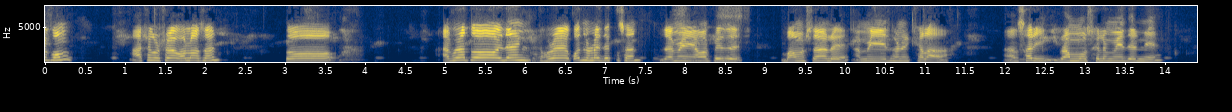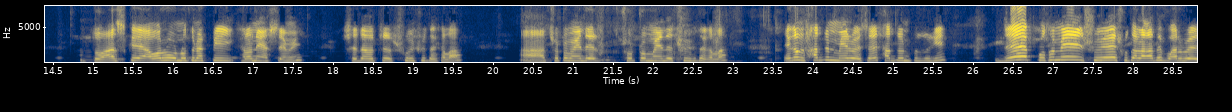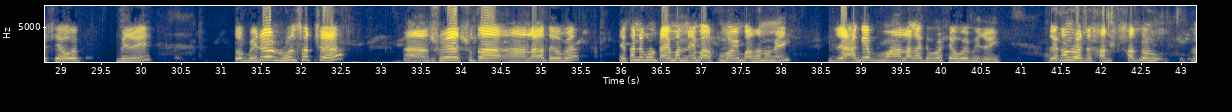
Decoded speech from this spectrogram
আলাইকুম। আশা করি সবাই ভালো আছেন। তো আপনারা তো ইদানিং হলে কদিন হলে দেখতেছেন যে আমি আমার পেজে বাম চ্যানেলে আমি এই ধরনের খেলা সারি গ্রাম্য ছেলে মেয়েদের নিয়ে। তো আজকে আবারও নতুন একটি খেলা নিয়ে আসছি আমি। সেটা হচ্ছে সুই সুতা খেলা। ছোট মেয়েদের ছোট মেয়েদের সুই সুতা খেলা। এখানে সাতজন মেয়ে রয়েছে, সাতজন প্রতিযোগী যে প্রথমে শুয়ে সুতা লাগাতে পারবে, সে হবে বিজয়ী তো ভিডিওর রুলস হচ্ছে শুয়ে সুতা লাগাতে হবে। এখানে কোনো টাইমার নেই বা সময় বাঁধানো নেই। যে আগে লাগাইতে হবে সে হবে বিজয়ী তো এখানে রয়েছে সাত সাতজন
